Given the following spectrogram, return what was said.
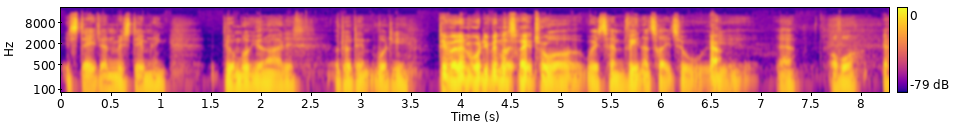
et stadion med stemning, det var mod United. Og det var den, hvor de Det var den, hvor de vinder 3-2. hvor West Ham vinder 3-2. Ja. I, ja. Og hvor, ja,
